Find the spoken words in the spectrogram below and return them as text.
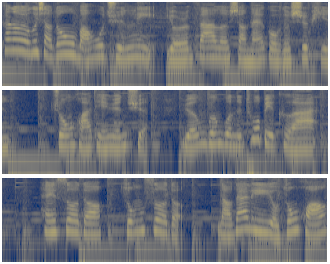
看到有个小动物保护群里有人发了小奶狗的视频，中华田园犬，圆滚滚的，特别可爱，黑色的、棕色的。脑袋里有棕黄，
